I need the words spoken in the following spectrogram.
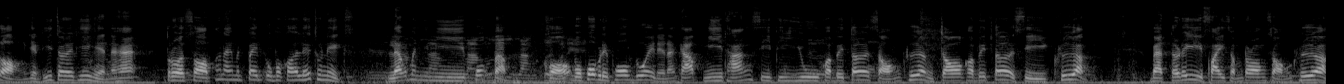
กล่องอย่างที่เจ้าหน้าที่เห็นนะฮะ ตรวจสอบข้างในมันเป็นอุปกรณ์อิเล็กทรอนิกส์ แล้วมันยังมีพวกแบบของอุปโภคบริโภคด้วยเนี่ยนะครับ มีทั้ง CPU คอมพิวเตอร์ 2 เครื่อง จอคอมพิวเตอร์ 4 เครื่อง แบตเตอรี่ไฟสำรอง 2 เครื่อง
